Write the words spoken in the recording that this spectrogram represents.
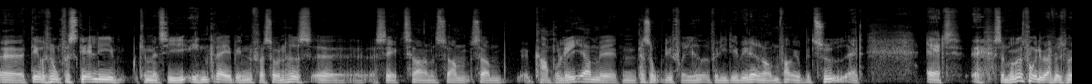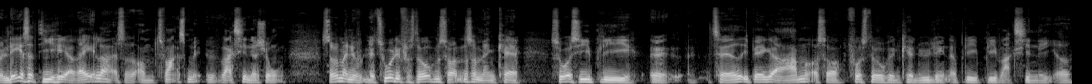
Øh, det er jo sådan nogle forskellige, kan man sige, indgreb inden for sundhedssektoren, øh, som, som kampulerer med den personlige frihed, fordi det i et omfang jo betyder, at, at øh, som udgangspunkt i hvert fald, hvis man læser de her regler, altså om tvangsvaccination, så vil man jo naturligt forstå dem sådan, så man kan, så at sige, blive øh, taget i begge arme, og så få stukket en kanyle ind og blive, blive vaccineret.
